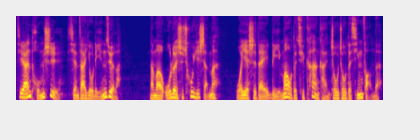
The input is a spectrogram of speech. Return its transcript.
既然同事，现在又邻居了，那么无论是出于什么，我也是得礼貌的去看看周周的新房的。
